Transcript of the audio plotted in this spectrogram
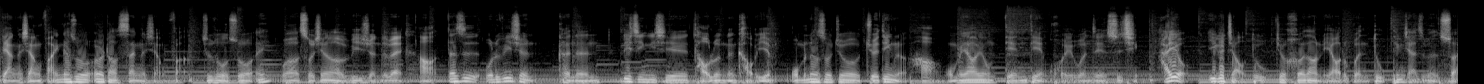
两个想法，应该说二到三个想法，就是我说，哎，我要首先要有 vision，对不对？好，但是我的 vision 可能历经一些讨论跟考验，我们那时候就决定了，好，我们要用点点回温这件事情。还有一个角度，就喝到你要的温度，听起来是不是很帅？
